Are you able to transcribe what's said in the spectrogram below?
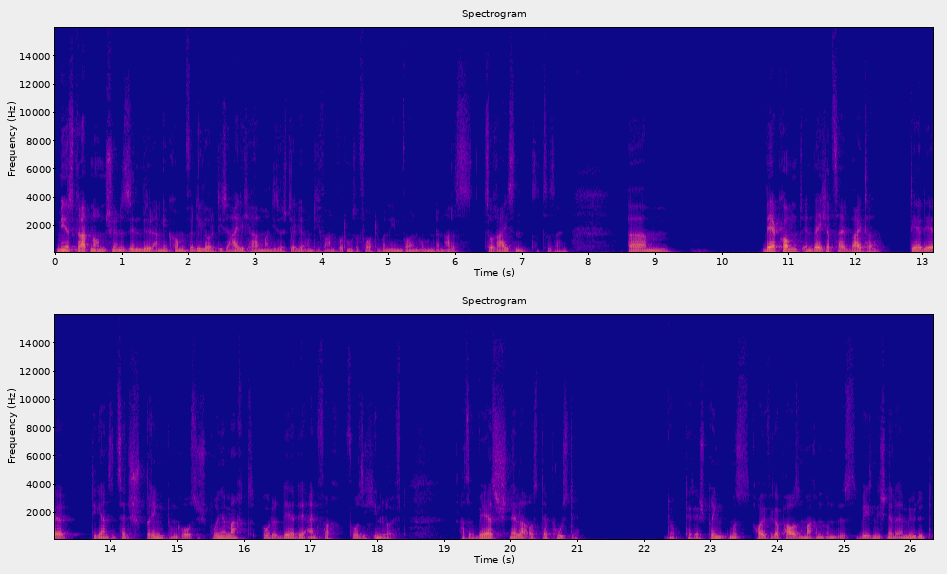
Mir ist gerade noch ein schönes Sinnbild angekommen für die Leute, die es eilig haben an dieser Stelle und die Verantwortung sofort übernehmen wollen, um dann alles zu reißen, sozusagen. Ähm, wer kommt in welcher Zeit weiter? Der, der die ganze Zeit springt und große Sprünge macht oder der, der einfach vor sich hinläuft? Also wer ist schneller aus der Puste? Der, der springt, muss häufiger Pausen machen und ist wesentlich schneller ermüdet.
